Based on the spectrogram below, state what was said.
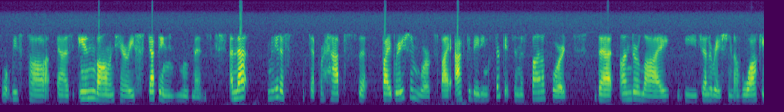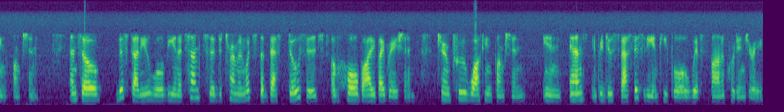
what we saw as involuntary stepping movements. And that made us think that perhaps the vibration works by activating circuits in the spinal cord that underlie the generation of walking function. And so this study will be an attempt to determine what's the best dosage of whole body vibration to improve walking function in and reduce spasticity in people with spinal cord injury.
